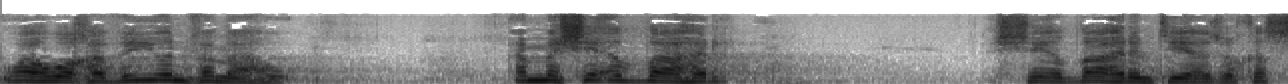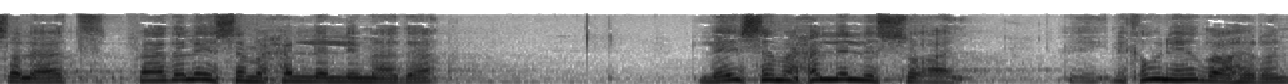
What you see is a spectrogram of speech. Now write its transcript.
وهو خفي فما هو. أما الشيء الظاهر الشيء الظاهر امتيازه كالصلاة فهذا ليس محلا لماذا؟ ليس محلا للسؤال لكونه ظاهرا.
